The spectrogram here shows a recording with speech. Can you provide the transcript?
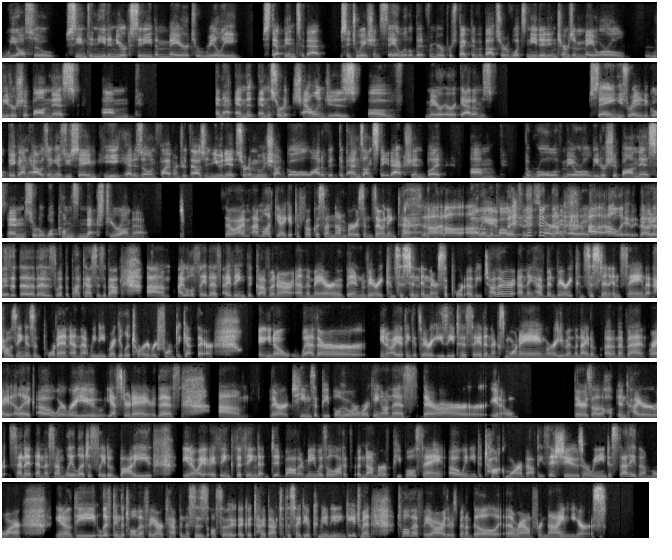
we also seem to need in New York City the mayor to really step into that situation. Say a little bit from your perspective about sort of what's needed in terms of mayoral leadership on this, um, and and the and the sort of challenges of Mayor Eric Adams saying he's ready to go big on housing. As you say, he had his own 500,000 unit sort of moonshot goal. A lot of it depends on state action, but um, the role of mayoral leadership on this and sort of what comes next here on that. So I'm I'm lucky. I get to focus on numbers and zoning text, and I'll, I'll, I'll not leave. on the politics. All right, all right. I'll, I'll leave. No, that's, the, that is what the podcast is about. Um, I will say this: I think the governor and the mayor have been very consistent in their support of each other, and they have been very consistent in saying that housing is important and that we need regulatory reform to get there. You know, whether you know, I think it's very easy to say the next morning or even the night of an event, right? Like, oh, where were you yesterday or this? Um, there are teams of people who are working on this. There are, you know, there's an entire Senate and Assembly legislative body. You know, I, I, think the thing that did bother me was a lot of a number of people saying, "Oh, we need to talk more about these issues, or we need to study them more." You know, the lifting the 12 FAR cap, and this is also a, a good tie back to this idea of community engagement. 12 FAR, there's been a bill around for nine years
